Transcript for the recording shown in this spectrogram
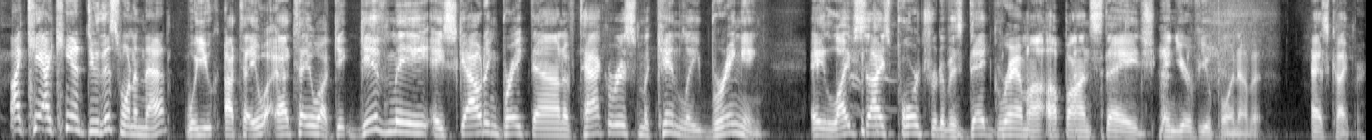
I can't I can't do this one and that. Well, you. I'll tell you what. I'll tell you what. G- give me a scouting breakdown of Takkarist McKinley bringing a life-size portrait of his dead grandma up on stage, and your viewpoint of it as Kiper.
